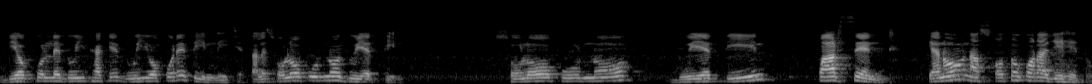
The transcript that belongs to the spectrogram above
বিয়োগ করলে দুই থাকে, দুই ওপরে, তিন নিচে। তাহলে ষোলো পূর্ণ দুইয়ের তিন। ষোলো পূর্ণ দুইয়ের তিন পার্সেন্ট। কেন? না শতকরা যেহেতু।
